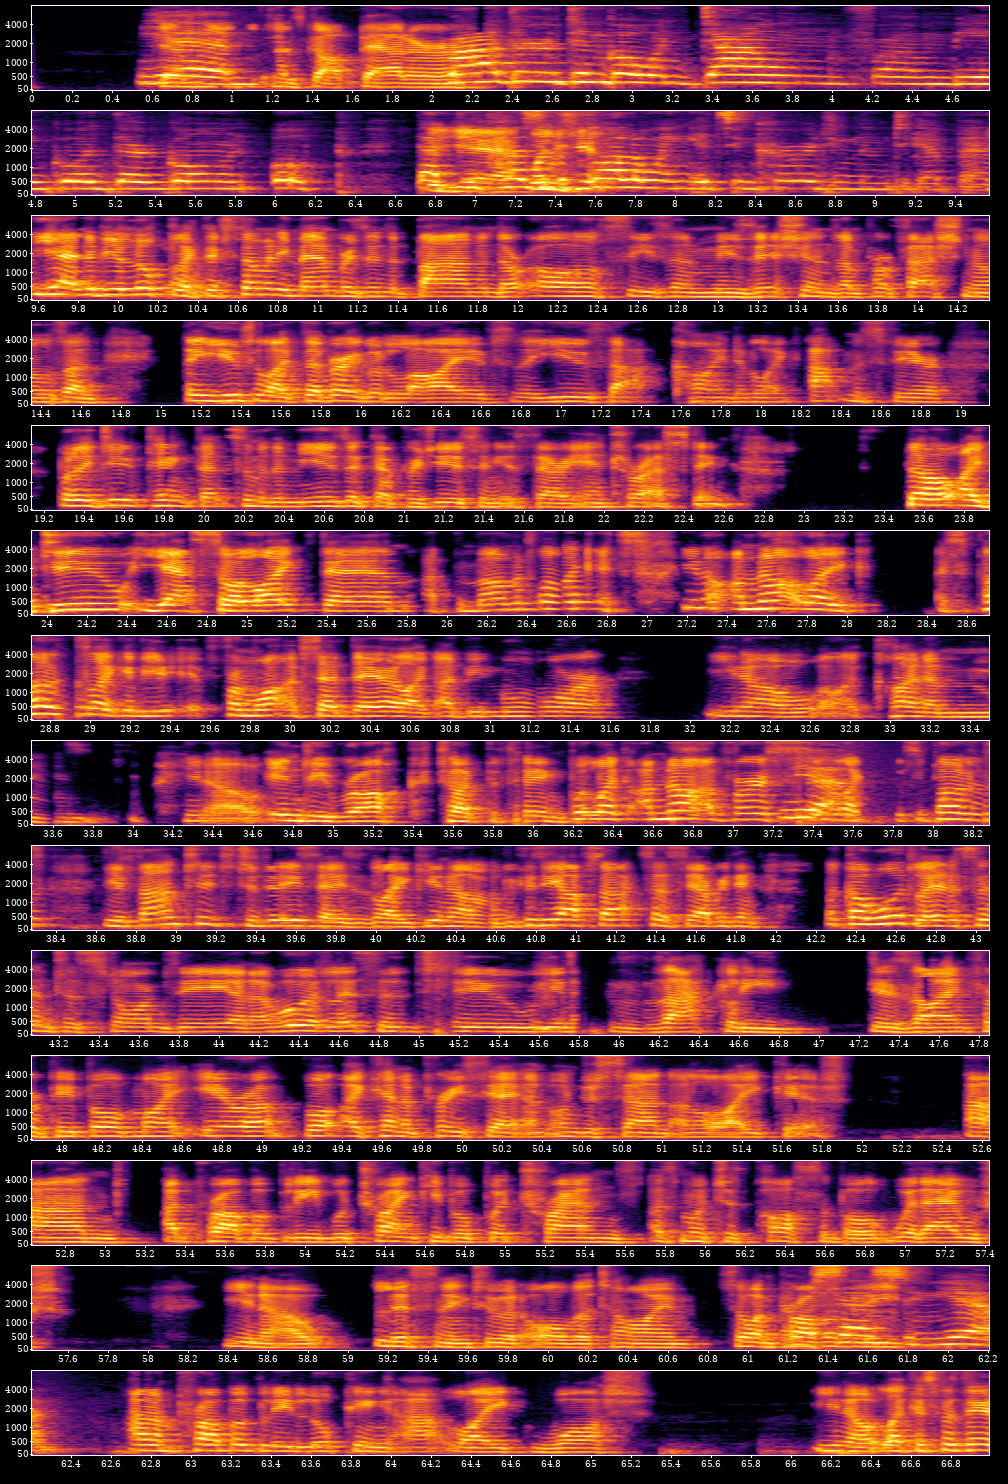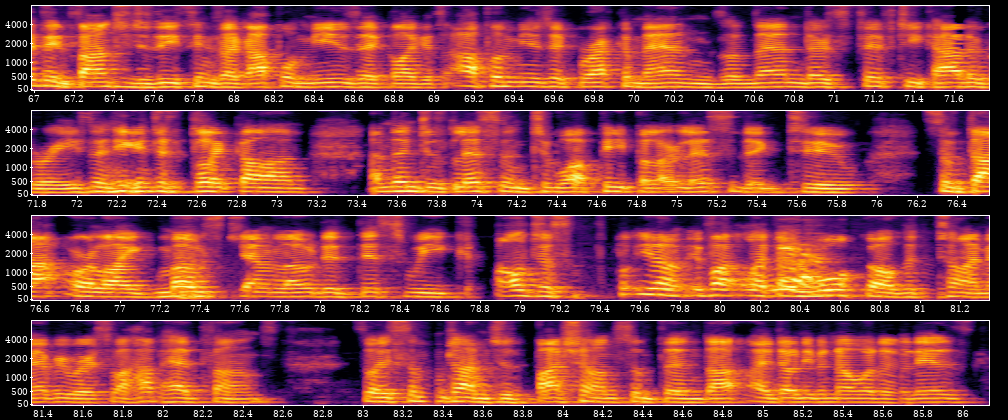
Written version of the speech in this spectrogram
Yeah. has got better. Rather than going down from being good, they're going up. That Yeah, because well, of the see- following, it's encouraging them to get better. Yeah, and if you look like there's so many members in the band and they're all seasoned musicians and professionals and they utilize they're very good live, so they use that kind of like atmosphere. But I do think that some of the music they're producing is very interesting. So I do, yes. So I like them at the moment. Like it's, you know, I'm not like I suppose like if you from what I've said there, like I'd be more, you know, like kind of you know, indie rock type of thing. But like I'm not averse Yeah. to like I suppose the advantage to these days is like, you know, because you have access to everything. Like I would listen to Stormzy and I would listen to, you know, exactly designed for people of my era, but I can appreciate and understand and like it. And I probably would try and keep up with trends as much as possible without, you know, listening to it all the time. So I'm probably Obsessing, yeah. and I'm probably looking at like what you know, like I suppose they're the advantage of these things like Apple Music, like it's Apple Music recommends, and then there's 50 categories, and you can just click on and then just listen to what people are listening to. So that or like most downloaded this week, I'll just you know, if I like yeah. I walk all the time everywhere, so I have headphones. So I sometimes just bash on something that I don't even know what it is.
